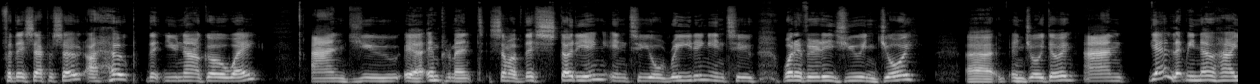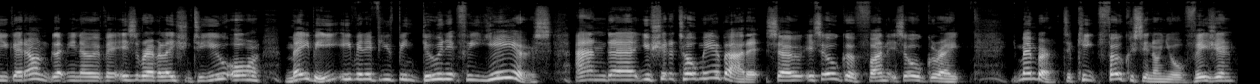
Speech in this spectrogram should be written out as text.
for this episode. I hope that you now go away and you uh, implement some of this studying into your reading, into whatever it is you enjoy, uh, enjoy doing and yeah, let me know how you get on. Let me know if it is a revelation to you, or maybe even if you've been doing it for years and uh, you should have told me about it. So it's all good fun. It's all great. Remember to keep focusing on your vision.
